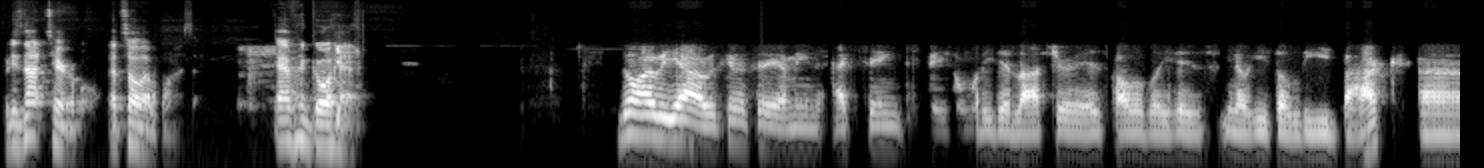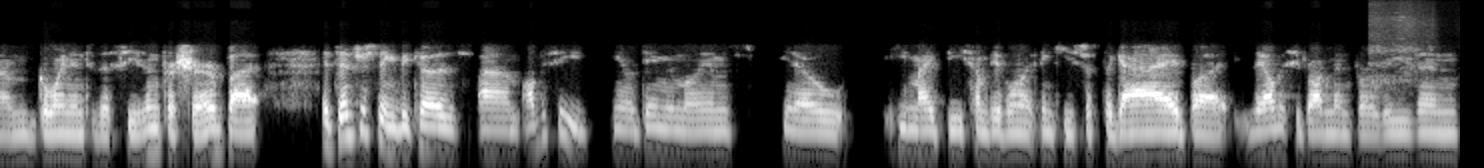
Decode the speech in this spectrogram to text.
But he's not terrible. That's all I want to say. Evan, go ahead. No, I yeah, I was gonna say. I mean, I think based on what he did last year, is probably his. You know, he's the lead back um, going into the season for sure. But it's interesting because um, obviously, you know, Damien Williams. You know, he might be. Some people might think he's just a guy, but they obviously brought him in for a reason.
